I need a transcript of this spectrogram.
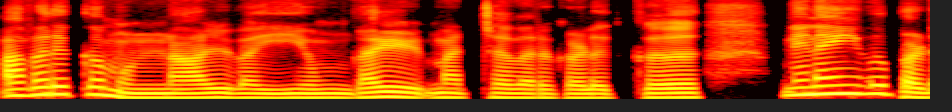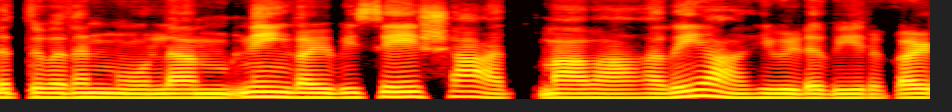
அவருக்கு முன்னால் வையுங்கள் மற்றவர்களுக்கு நினைவுபடுத்துவதன் மூலம் நீங்கள் விசேஷ ஆத்மாவாகவே ஆகிவிடுவீர்கள்.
